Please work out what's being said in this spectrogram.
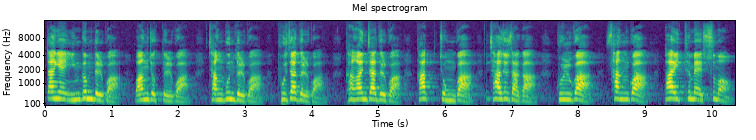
땅의 임금들과 왕족들과 장군들과 부자들과 강한 자들과 각 종과 자주자가 굴과 산과 바위 틈에 숨어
